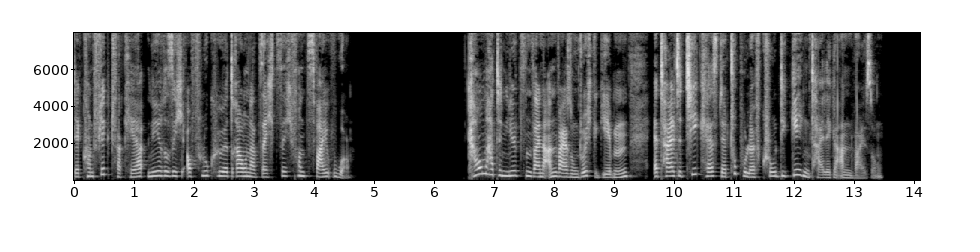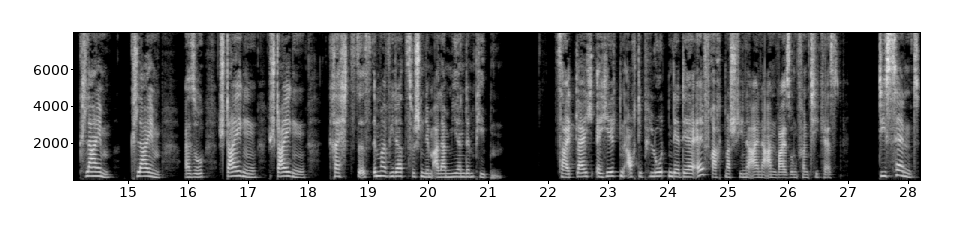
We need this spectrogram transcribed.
Der Konfliktverkehr nähere sich auf Flughöhe 360 von 2 Uhr. Kaum hatte Nielsen seine Anweisung durchgegeben, erteilte TCAS der Tupolev Crew die gegenteilige Anweisung. Climb, climb, also steigen, steigen, krächzte es immer wieder zwischen dem alarmierenden Piepen. Zeitgleich erhielten auch die Piloten der DRL-Frachtmaschine eine Anweisung von TCAS. Descent,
